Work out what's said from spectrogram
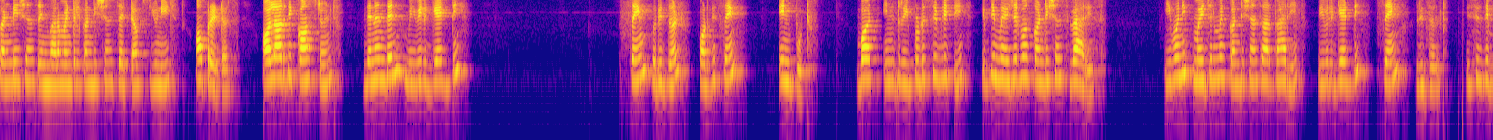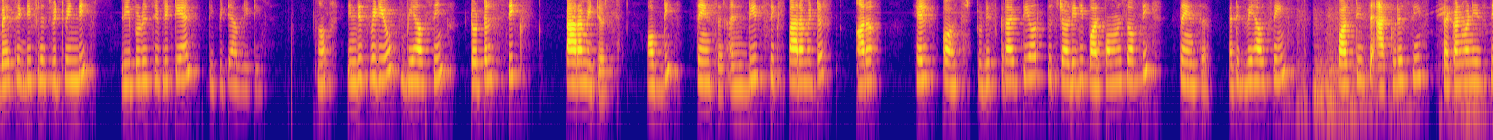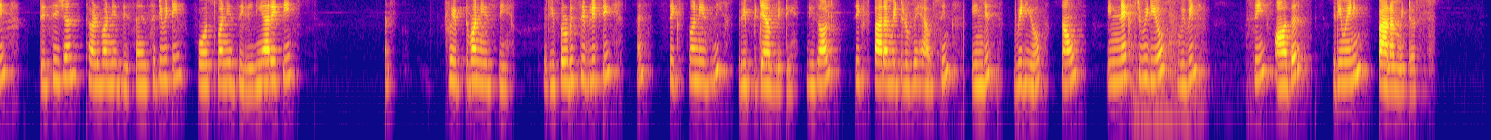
conditions, environmental conditions, setups, units, operators. All are the constant. Then and then we will get the same result for the same input. But in reproducibility, if the measurement conditions varies, even if measurement conditions are vary, we will get the same result. This is the basic difference between the reproducibility and repeatability. Now, in this video, we have seen total 6 parameters of the sensor and these 6 parameters are uh, help us to describe the or to study the performance of the sensor. That is we have seen first is the accuracy, second one is the precision, third one is the sensitivity, fourth one is the linearity, fifth one is the reproducibility sixth one is the repeatability. These all six parameter we have seen in this video. Now in next video we will see other remaining parameters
